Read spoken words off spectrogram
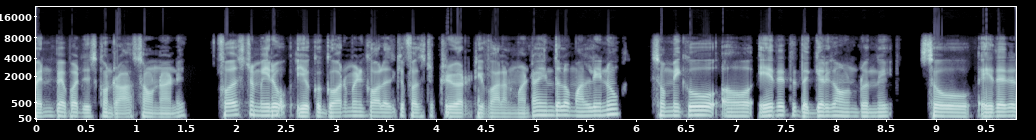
పెన్ పేపర్ తీసుకొని రాస్తూ ఉండండి. ఫస్ట్ మీరు ఈ యొక్క గవర్నమెంట్ కాలేజ్కి ఫస్ట్ ప్రియారిటీ ఇవ్వాలన్నమాట. ఇందులో మళ్ళీను సో మీకు ఏదైతే దగ్గరగా ఉంటుంది సో ఏదైతే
